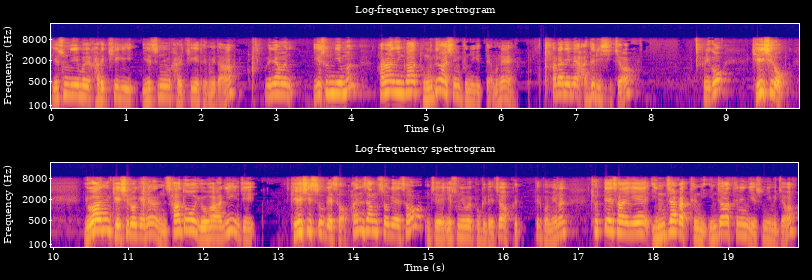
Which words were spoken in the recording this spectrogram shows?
예수님을 가리키기, 예수님을 가리키게 됩니다. 왜냐하면 예수님은 하나님과 동등하신 분이기 때문에 하나님의 아들이시죠. 그리고 계시록, 요한 계시록에는 사도 요한이 이제 계시 속에서 환상 속에서 이제 예수님을 보게 되죠. 그때 보면은 촛대 사이에 인자 같은 이, 인자 같은 예수님이죠.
